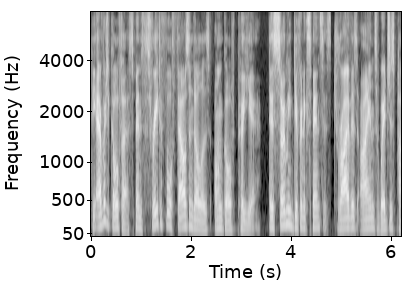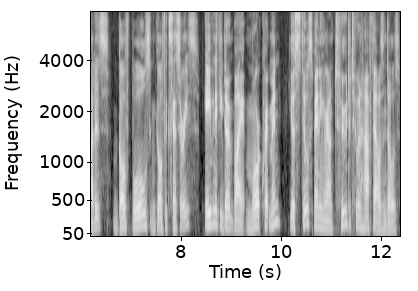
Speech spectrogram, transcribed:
The average golfer spends three to four thousand dollars on golf per year. There's so many different expenses drivers, irons, wedges, putters, golf balls, and golf accessories. Even if you don't buy more equipment, you're still spending around two to two and a half thousand dollars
